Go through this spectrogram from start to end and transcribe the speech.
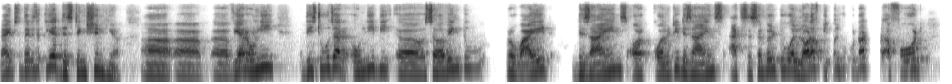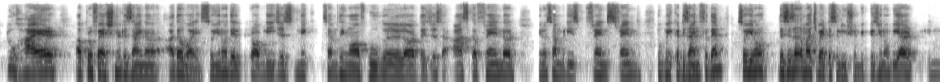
right? So there is a clear distinction here. Uh, uh, uh, we are only these tools are only be uh, serving to provide designs or quality designs accessible to a lot of people who could not afford to hire a professional designer otherwise. So you know they'll probably just nick something off google or they just ask a friend or you know somebody's friend's friend to make a design for them. So you know this is a much better solution because you know we are in,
